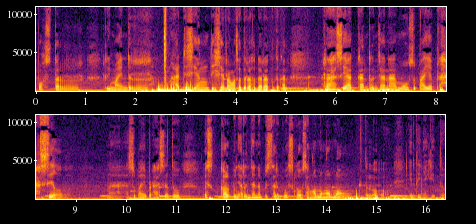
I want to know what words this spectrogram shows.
poster reminder hadis yang di share sama saudara-saudaraku itu kan rahasiakan rencanamu supaya berhasil. Nah supaya berhasil tuh wes kalau punya rencana besar gue nggak usah ngomong-ngomong gitu loh. Intinya gitu.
